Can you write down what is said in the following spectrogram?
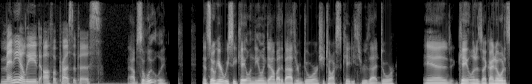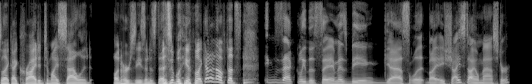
many a lead off a precipice. Absolutely. And so here we see Kaitlyn kneeling down by the bathroom door, and she talks to Katie through that door. And Kaitlyn is like, I know what it's like. I cried into my salad on her season ostensibly. I'm like, I don't know if that's exactly the same as being gaslit by a shy style master.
